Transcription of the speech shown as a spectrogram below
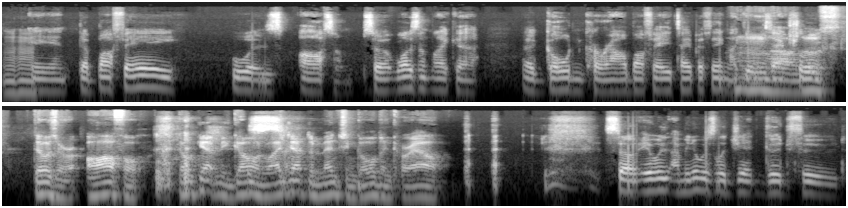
hmm and the buffet was awesome. So it wasn't like a, a golden corral buffet type of thing. Like it was Oh, actually those, those are awful. Don't get me going. Why'd you have to mention Golden Corral? so it was I mean it was legit good food.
